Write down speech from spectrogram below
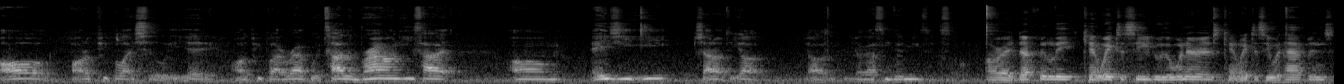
all all the people I chill with, yeah. All the people I rap with. Tyler Brown, he's hot. Um, AGE, shout out to y'all. Y'all y'all got some good music, so All right, definitely. Can't wait to see who the winner is. Can't wait to see what happens.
